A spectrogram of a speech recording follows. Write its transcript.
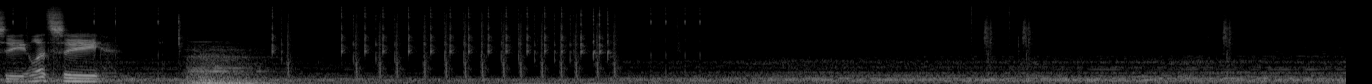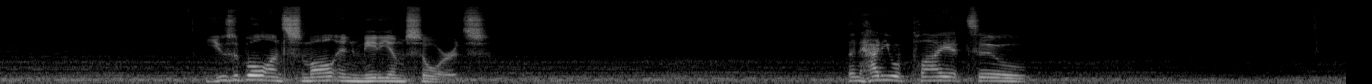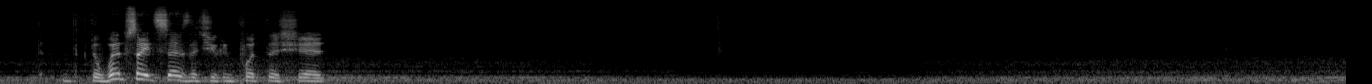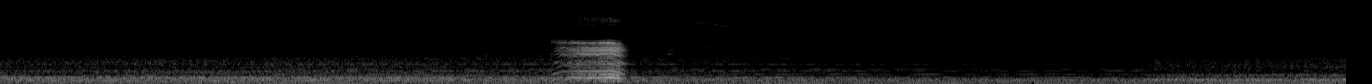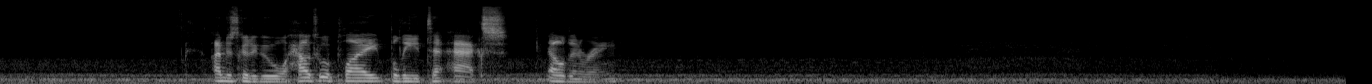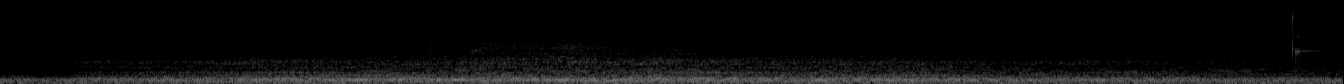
See. Let's see. Usable on small and medium swords. Then how do you apply it to... The website says that you can put this shit... I'm just going to Google how to apply bleed to axe Elden Ring.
